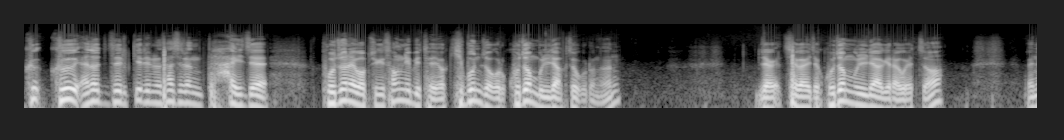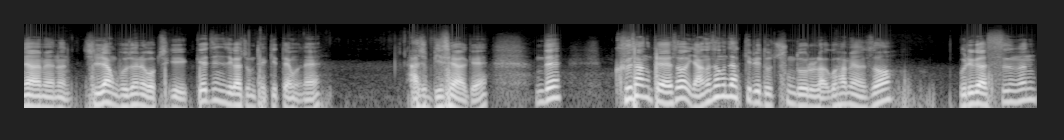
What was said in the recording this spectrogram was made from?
그, 그 에너지들끼리는 사실은 다 이제 보존의 법칙이 성립이 돼요. 기본적으로 고전 물리학적으로는 제가 이제 고전 물리학이라고 했죠. 왜냐하면은 질량 보존의 법칙이 깨진 지가 좀 됐기 때문에 아주 미세하게. 근데 그 상태에서 양성자끼리도 충돌을 하고 하면서 우리가 쓰는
